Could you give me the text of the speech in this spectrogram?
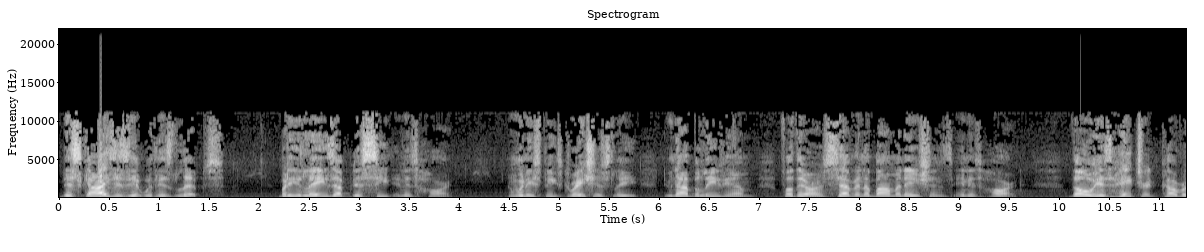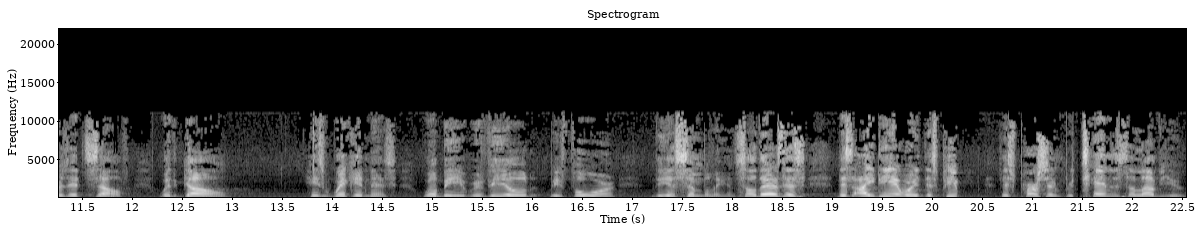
disguises it with his lips, but he lays up deceit in his heart. And when he speaks graciously, do not believe him, for there are seven abominations in his heart. Though his hatred covers itself with gall, his wickedness will be revealed before the assembly. And so there's this, this idea where this peop, this person pretends to love you,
